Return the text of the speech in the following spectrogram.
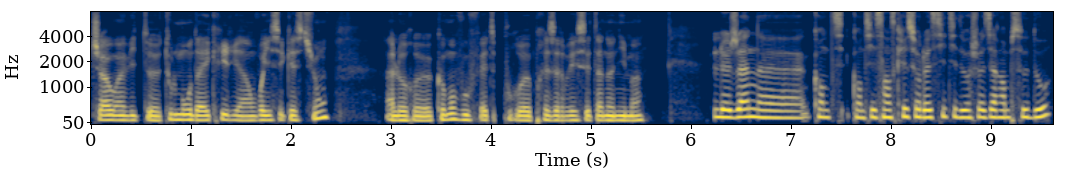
Ciao invite tout le monde à écrire et à envoyer ses questions. Alors, comment vous faites pour préserver cet anonymat? Le jeune, quand, quand il s'inscrit sur le site, il doit choisir un pseudo,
